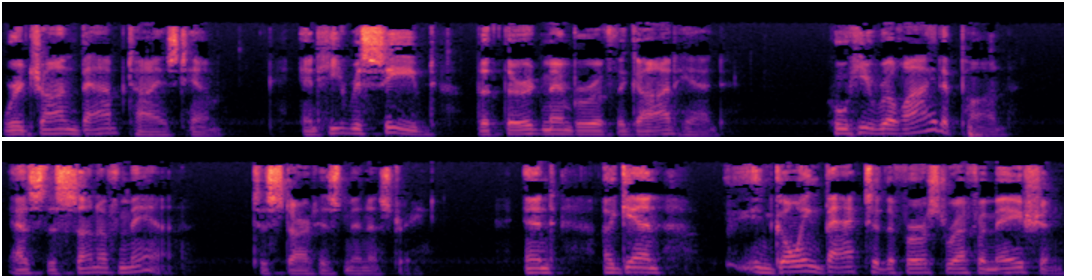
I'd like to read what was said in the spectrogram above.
where John baptized him, and he received the third member of the Godhead, who he relied upon as the Son of Man to start his ministry. And again, in going back to the first Reformation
